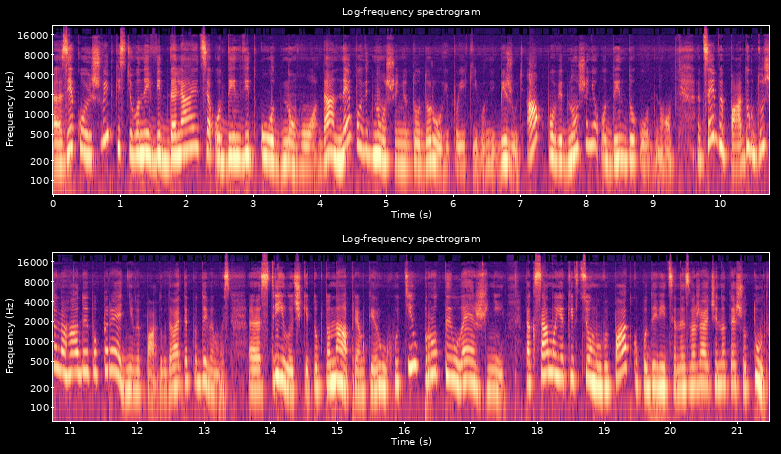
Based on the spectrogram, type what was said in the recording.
Е, з якою швидкістю вони віддаляються один від одного, да? не по відношенню до дороги, по якій вони біжуть, а по відношенню один до одного. Цей випадок дуже нагадує попередній випадок. Давайте подивимось. Е, Стрілочки, тобто напрямки руху тіл, протилежні. Так само, як і в цьому випадку, подивіться, незважаючи на те, що тут.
